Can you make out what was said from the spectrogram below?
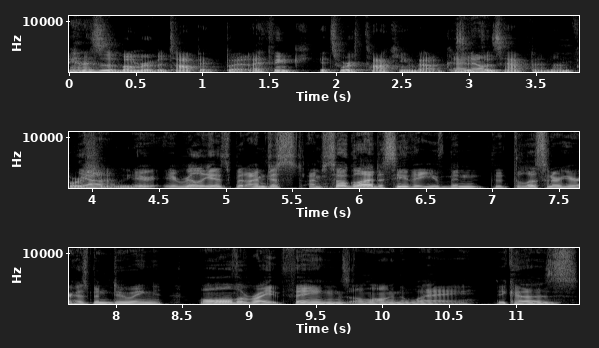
Man, this is a bummer of a topic, but I think it's worth talking about because it does happen, unfortunately. Yeah, it, it really is. But I'm just, I'm so glad to see that you've been, that the listener here has been doing all the right things along the way. Because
